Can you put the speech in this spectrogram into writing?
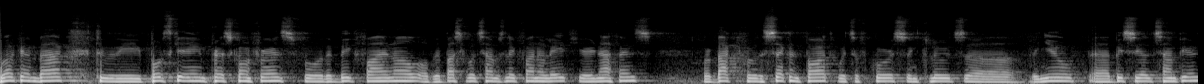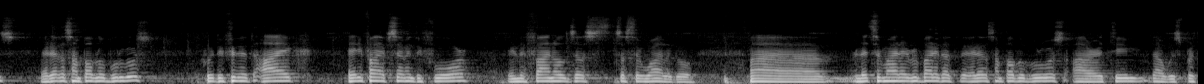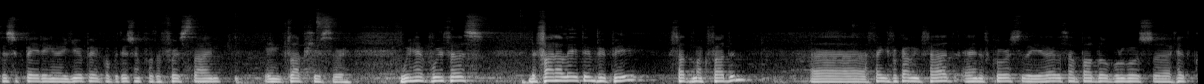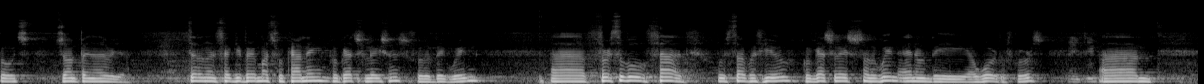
Welcome back to the post-game press conference for the big final of the Basketball Champions League Final 8 here in Athens. We're back for the second part, which of course includes uh, the new uh, BCL champions, Hereda San Pablo Burgos, who defeated AEK 85-74 in the final just, just a while ago. Uh, let's remind everybody that the Hereda San Pablo Burgos are a team that was participating in a European competition for the first time in club history. We have with us the Final 8 MVP, Thad McFadden. Uh, thank you for coming, Thad. And of course, the Hereda San Pablo Burgos uh, head coach, John Peñarroya. Gentlemen, thank you very much for coming. Congratulations for the big win. Uh, first of all, Thad, we'll start with you. Congratulations on the win and on the award, of course. Thank you. Um,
